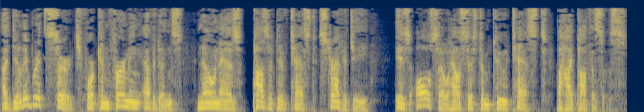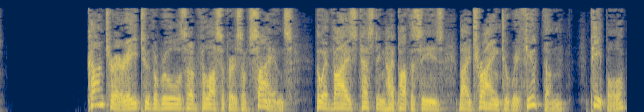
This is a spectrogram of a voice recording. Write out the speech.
A deliberate search for confirming evidence, known as positive test strategy, is also how System 2 tests a hypothesis. Contrary to the rules of philosophers of science, who advise testing hypotheses by trying to refute them, people,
